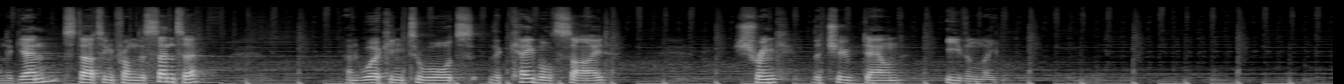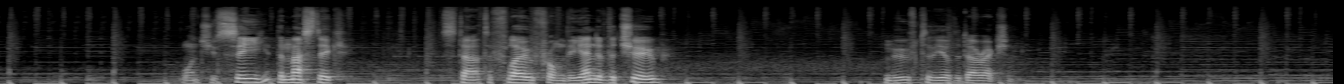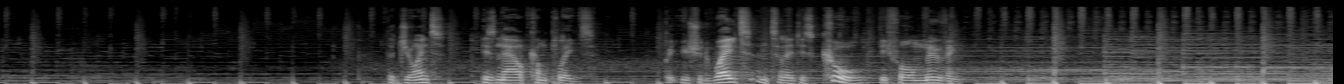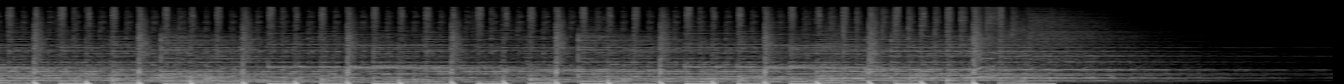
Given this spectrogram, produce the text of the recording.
Again, starting from the center and working towards the cable side, shrink the tube down evenly. Once you see the mastic start to flow from the end of the tube, move to the other direction. The joint is now complete, but you should wait until it is cool before moving.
